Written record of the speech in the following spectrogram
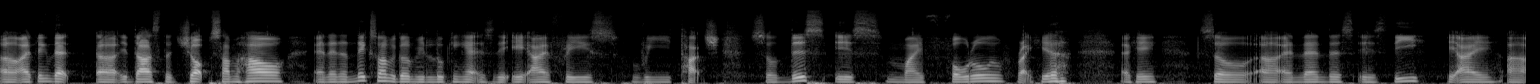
uh, I think that uh, it does the job somehow. And then the next one we're going to be looking at is the AI freeze retouch. So this is my photo right here. Okay. So uh, and then this is the AI uh,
